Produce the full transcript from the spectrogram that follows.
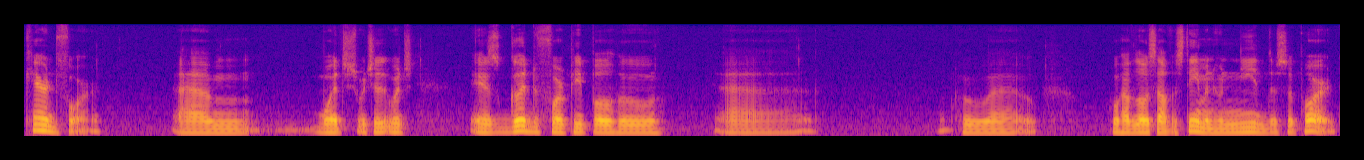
cared for, um, which which is which is good for people who uh, who uh, who have low self-esteem and who need the support,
